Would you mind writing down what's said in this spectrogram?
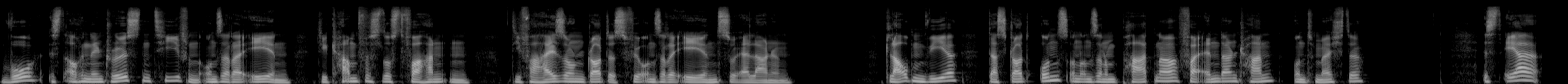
Wo ist auch in den größten Tiefen unserer Ehen die Kampfeslust vorhanden, die Verheißung Gottes für unsere Ehen zu erlangen? Glauben wir, dass Gott uns und unserem Partner verändern kann und möchte? Ist er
